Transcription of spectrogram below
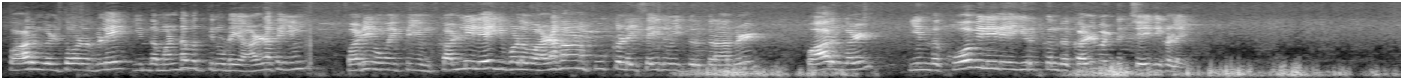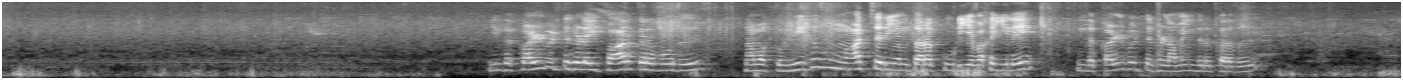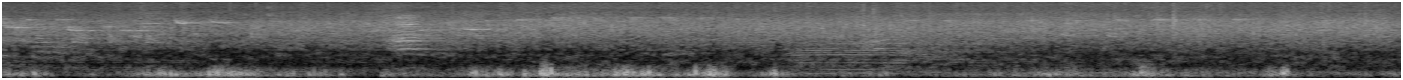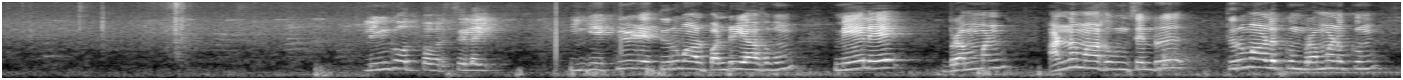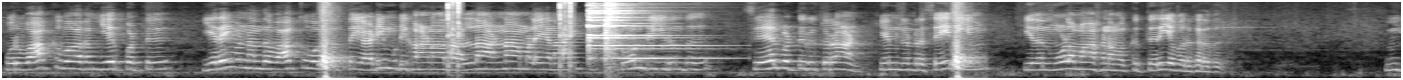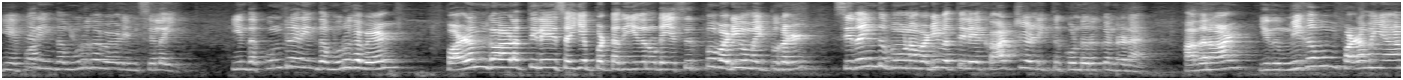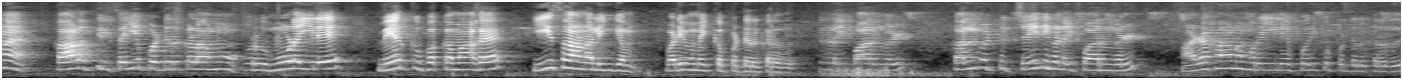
பாருங்கள் தோழர்களே இந்த மண்டபத்தினுடைய அழகையும் வடிவமைப்பையும் கல்லிலே இவ்வளவு அழகான பூக்களை செய்து வைத்திருக்கிறார்கள். பாருங்கள் இந்த கோவிலிலே இருக்கின்ற கல்வெட்டு செய்திகளை. இந்த கல்வெட்டுகளை பார்க்கிற போது நமக்கு மிகவும் ஆச்சரியம் தரக்கூடிய வகையிலே இந்த கல்வெட்டுகள் அமைந்திருக்கிறது. லிங்கோத்பவர் சிலை இங்கே கீழே திருமால் பன்றியாகவும் மேலே பிரம்மன் அன்னமாகவும் சென்று திருமாலுக்கும் பிரம்மனுக்கும் ஒரு வாக்குவாதம் ஏற்பட்டு இறைவன் அந்த வாக்குவாதத்தை அடிமுடி காணாத அல்லா அண்ணாமலையனாய் தோன்றியிருந்து செயல்பட்டிருக்கிறான் என்கின்ற செய்தியும் இதன் மூலமாக நமக்கு தெரிய வருகிறது. இங்கே இந்த முருகவேளின் சிலை இந்த குன்றறிந்த முருகவேள் பழங்காலத்திலே செய்யப்பட்டது. இதனுடைய சிற்ப வடிவமைப்புகள் சிதைந்து போன வடிவத்திலே காட்சியளித்துக் கொண்டிருக்கின்றன. அதனால் இது மிகவும் பழமையான காலத்தில் செய்யப்பட்டிருக்கலாமோ? ஒரு மூலையிலே மேற்கு பக்கமாக ஈசானலிங்கம் வடிவமைக்கப்பட்டிருக்கிறது. பாருங்கள். கல்வெட்டு செய்திகளை பாருங்கள். அழகான முறையிலே பொறிக்கப்பட்டிருக்கிறது.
